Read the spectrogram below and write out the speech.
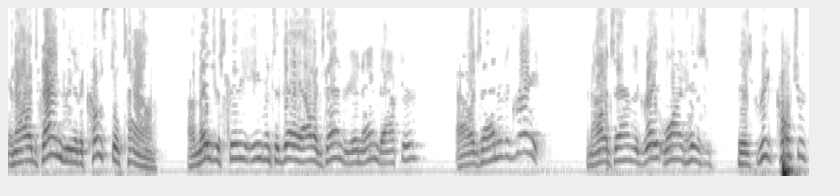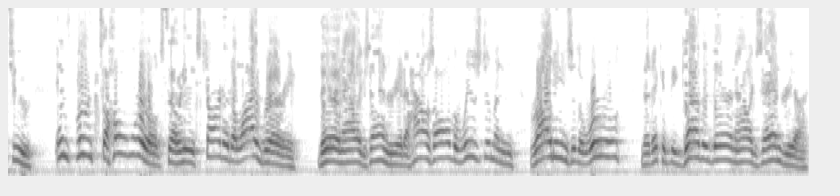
in Alexandria, the coastal town, a major city even today, Alexandria, named after Alexander the Great. And Alexander the Great wanted his, his Greek culture to influence the whole world, so he started a library there in Alexandria to house all the wisdom and writings of the world that it could be gathered there in Alexandria.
